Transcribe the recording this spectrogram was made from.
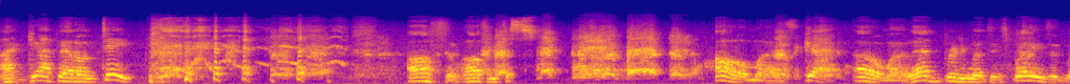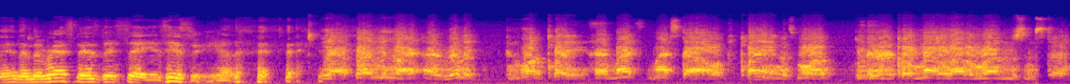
I got that on tape. awesome, I awesome. got smacked in the head by that Tatum. Oh my As a kid. God. Oh my, that pretty much explains it, man. And the rest, as they say, is history. Huh? Yeah, well, you know, I, I really didn't want to play. Uh, my my style of playing was more lyrical, not a lot of runs and stuff.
